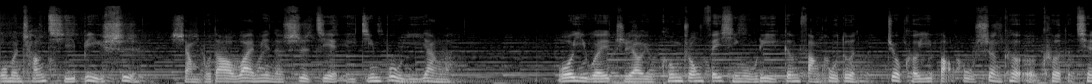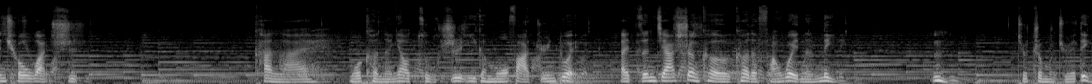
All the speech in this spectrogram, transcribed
我们长期避世，想不到外面的世界已经不一样了。我以为只要有空中飞行武力跟防护盾，就可以保护圣克尔克的千秋万世。看来我可能要组织一个魔法军队，来增加圣克尔克的防卫能力。”嗯。就这么决定。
